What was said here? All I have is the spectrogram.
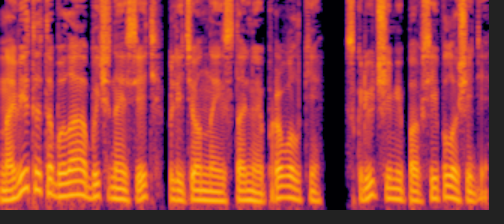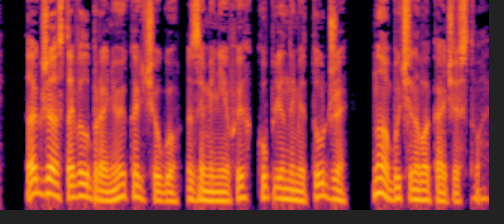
На вид это была обычная сеть, плетённая из стальной проволоки, с крючьями по всей площади. Также оставил броню и кольчугу, заменив их купленными тут же, но обычного качества.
